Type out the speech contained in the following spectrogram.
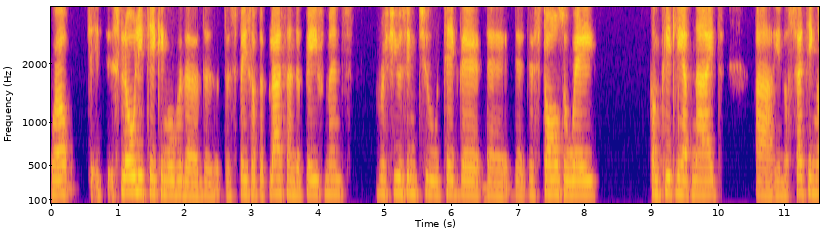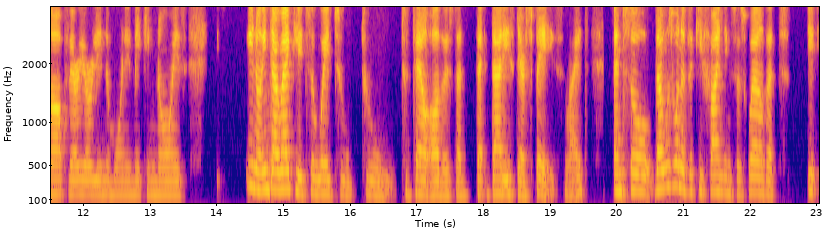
well slowly taking over the, the the space of the plaza and the pavements refusing to take the the the, the stalls away completely at night uh, you know setting up very early in the morning making noise you know indirectly it's a way to to to tell others that that, that is their space right? And so that was one of the key findings as well that it,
